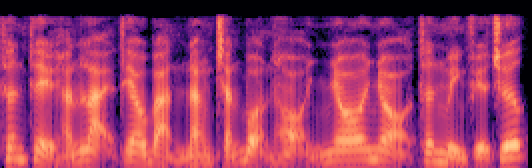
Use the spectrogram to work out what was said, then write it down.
thân thể hắn lại theo bản năng chắn bọn họ nho nhỏ thân mình phía trước.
